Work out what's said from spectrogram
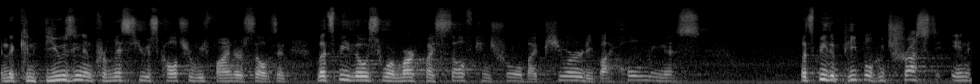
In the confusing and promiscuous culture we find ourselves in, let's be those who are marked by self control, by purity, by holiness. Let's be the people who trust in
